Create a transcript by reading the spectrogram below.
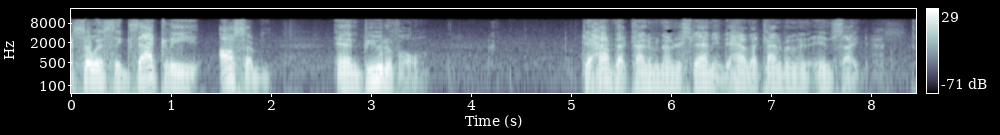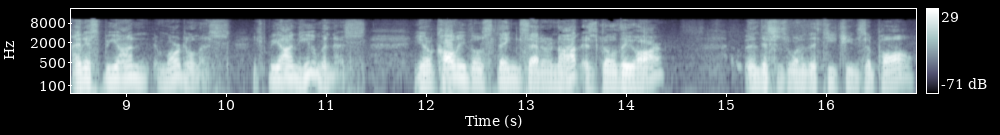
So it's exactly awesome and beautiful to have that kind of an understanding, to have that kind of an insight. And it's beyond mortalness. It's beyond humanness. You know, calling those things that are not as though they are. And this is one of the teachings of Paul.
